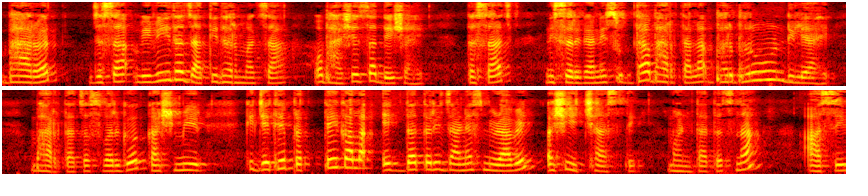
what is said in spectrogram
भारत जसा विविध जाती धर्माचा व भाषेचा देश आहे तसाच निसर्गाने सुद्धा भारताला भरभरून दिले आहे. भारताचा स्वर्ग काश्मीर की जेथे प्रत्येकाला एकदा तरी जाण्यास मिळावे अशी इच्छा असते. म्हणतातच ना आसे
